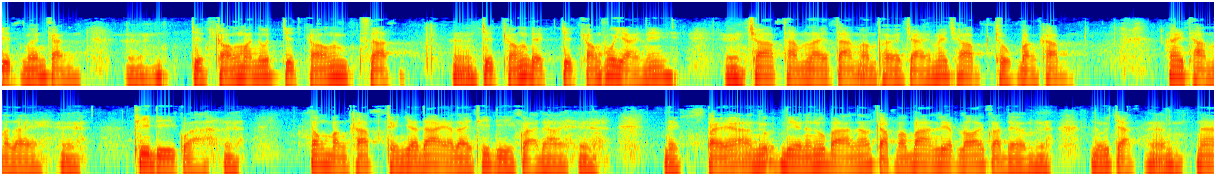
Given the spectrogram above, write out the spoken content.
จิตเหมือนกันจิตของมนุษย์ จิตของสัตว์จิตของเด็กจิตของผู้ใหญ่นี่ชอบทำอะไรตามอำเภอใจไม่ชอบถูกบังคับ ให้ทำอะไรที่ดีกว่า ต้องบังคับถึงจะได้อะไรที่ดีกว่าได้ เด็กไปอนุเรียนอนุบาลแล้วกลับมาบ้านเรียบร้อยกว่าเดิม รู้จักหน้า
